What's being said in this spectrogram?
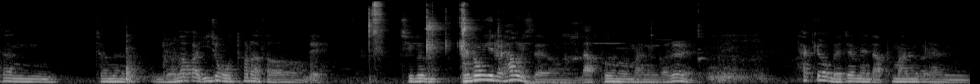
일단 저는 면허가 2종 5터라서 네. 지금 배송 일을 하고 있어요. 납품하는 거를 네. 학교 매점에 납품하는 걸 한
